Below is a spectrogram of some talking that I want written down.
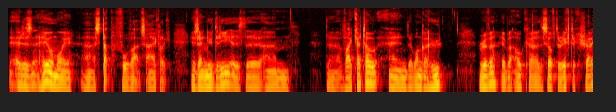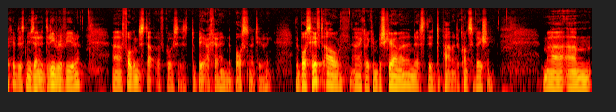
het is een heel mooie uh, stap voorwaarts eigenlijk. Er zijn nu drie, is de, um, de Waikato en de Wangahu River hebben ook uh, dezelfde rechten gekregen. Dus nu zijn er drie rivieren. Uh, volgende stap, of course, is de bergen en de bos natuurlijk. De bos heeft al eigenlijk een beschermer en dat is de Department of Conservation. Maar um,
